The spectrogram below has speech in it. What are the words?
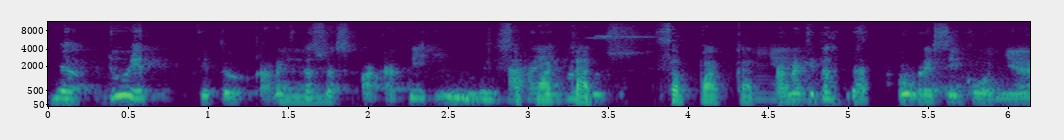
Ya, do it gitu. Karena kita Hmm. sudah sepakati ini mungkin cara yang Sepakat. bagus. sepakat. Iya. Karena kita sudah tahu resikonya,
